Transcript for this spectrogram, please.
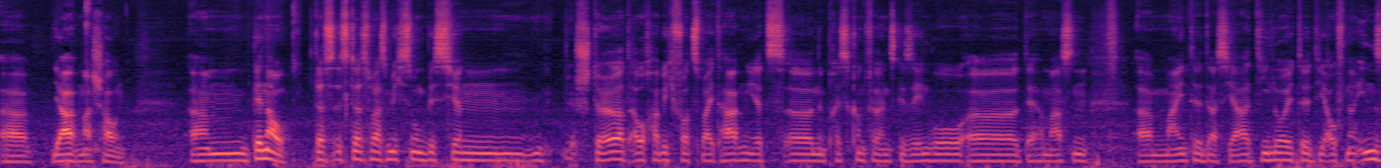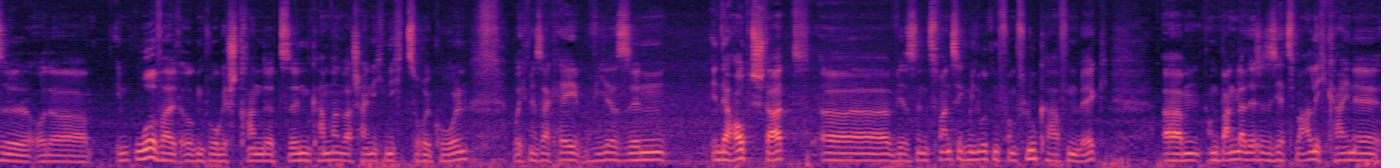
äh, ja, mal schauen. Ähm, genau, das ist das, was mich so ein bisschen stört. Auch habe ich vor zwei Tagen jetzt äh, eine Pressekonferenz gesehen, wo äh, der Herr Maaßen äh, meinte, dass ja die Leute, die auf einer Insel oder im Urwald irgendwo gestrandet sind, kann man wahrscheinlich nicht zurückholen. Wo ich mir sage, hey, wir sind in der Hauptstadt, äh, wir sind 20 Minuten vom Flughafen weg. Ähm, und Bangladesch ist jetzt wahrlich keine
